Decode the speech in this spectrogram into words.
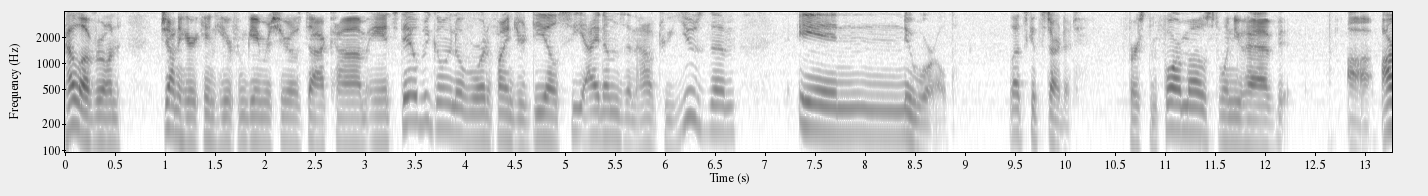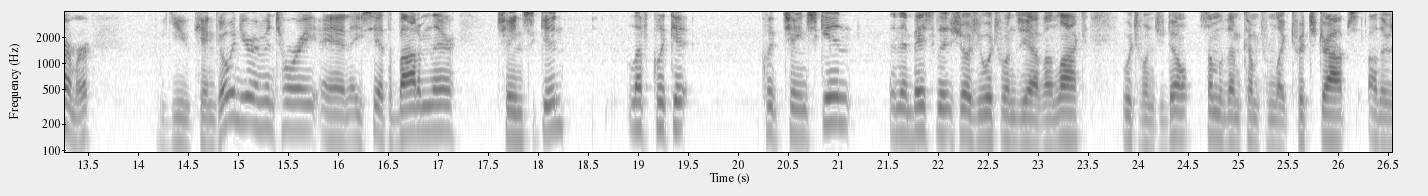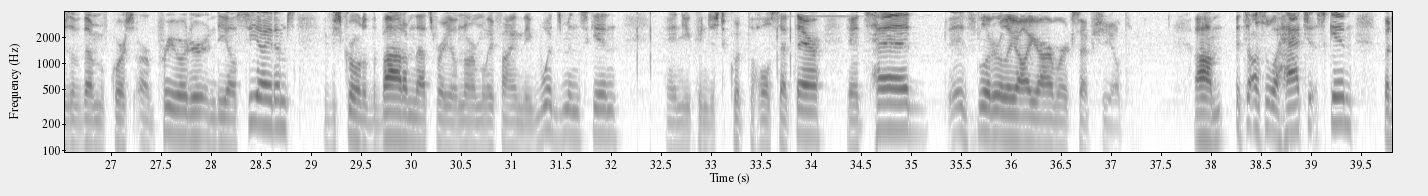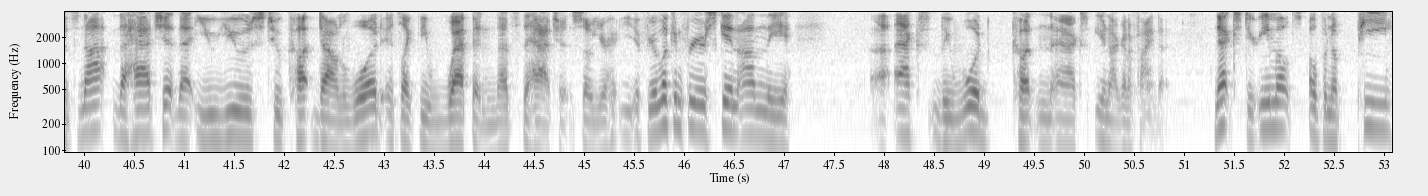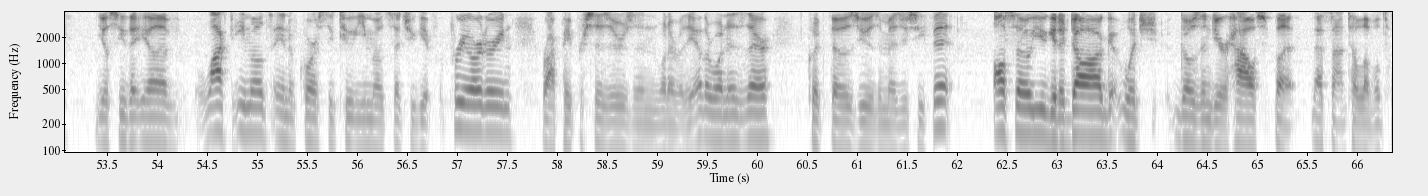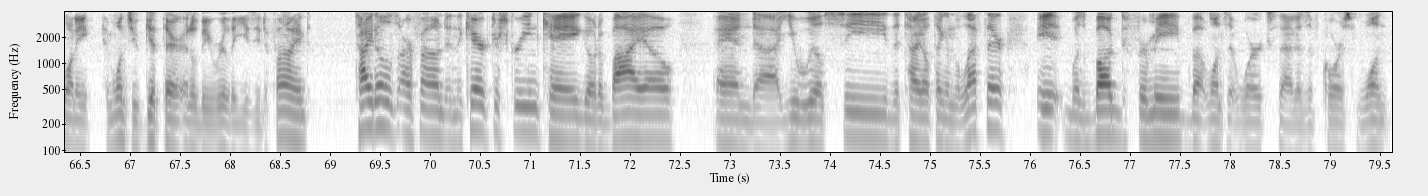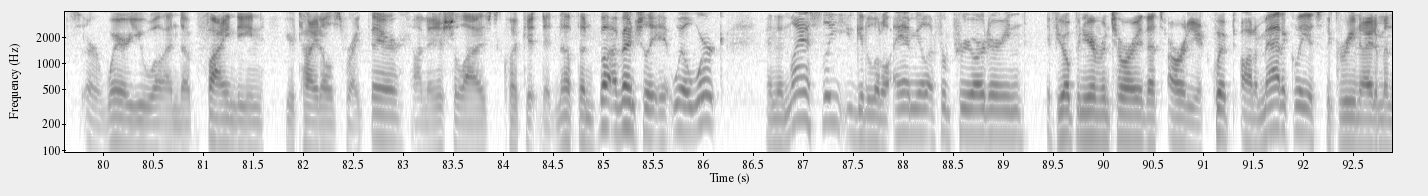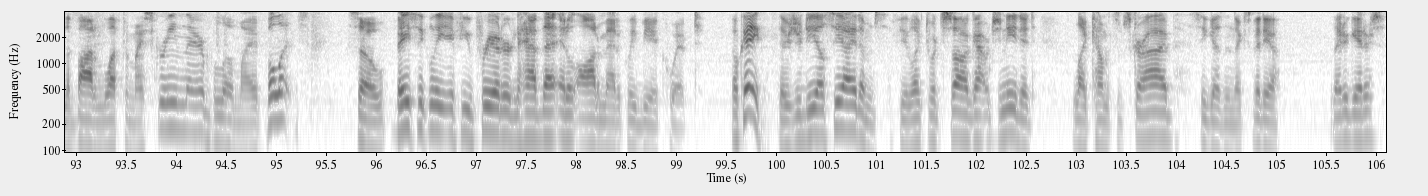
Hello everyone, Johnny Hurricane here from GamersHeroes.com and today we'll be going over where to find your DLC items and how to use them in New World. Let's get started. First and foremost, when you have uh, armor, you can go into your inventory and you see at the bottom there, change skin, left click it, click change skin, and then basically it shows you which ones you have unlocked which ones you don't. Some of them come from like Twitch drops. Others of them, of course, are pre-order and DLC items. If you scroll to the bottom, that's where you'll normally find the Woodsman skin. And you can just equip the whole set there. It's head, it's literally all your armor except shield. Um, it's also a hatchet skin, but it's not the hatchet that you use to cut down wood. It's like the weapon that's the hatchet. So you're if you're looking for your skin on the uh, axe, the wood cutting axe, you're not going to find it. Next, your emotes. Open up P, you'll see that you'll have locked emotes and of course the two emotes that you get for pre-ordering, rock, paper, scissors, and whatever the other one is there. Click those, use them as you see fit. Also, you get a dog, which goes into your house, but that's not till level 20. And once you get there, it'll be really easy to find. Titles are found in the character screen. K, go to bio, and uh, you will see the title thing on the left there. It was bugged for me, but once it works, that is, of course, once or where you will end up finding your titles right there. Uninitialized, click it, did nothing, but eventually it will work. And then lastly, you get a little amulet for pre-ordering. If you open your inventory, that's already equipped automatically. It's the green item in the bottom left of my screen there, below my bullets. So basically, if you pre-order and have that, it'll automatically be equipped. Okay, there's your DLC items. If you liked what you saw, got what you needed, like, comment, subscribe. See you guys in the next video. Later, Gators.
